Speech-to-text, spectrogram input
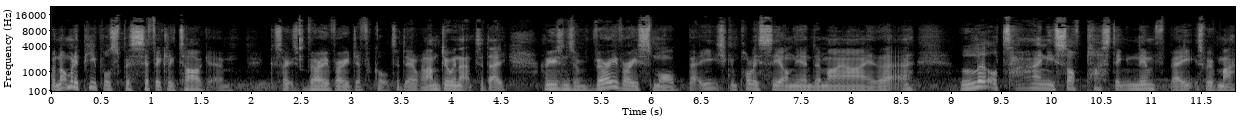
but not many people specifically target them so it's very very difficult to do. And i'm doing that today. I'm using some very very small baits. You can probably see on the end of my eye there. Little tiny soft plastic nymph baits with my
